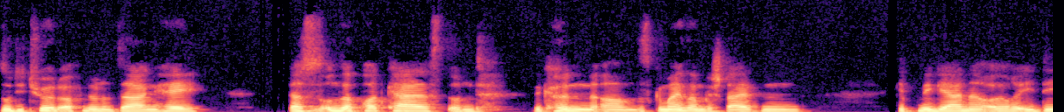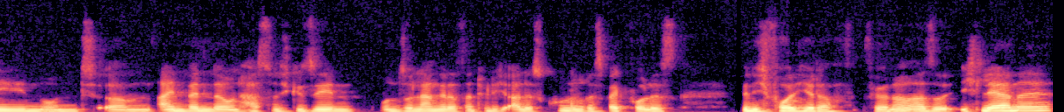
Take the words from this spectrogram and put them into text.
so die Türen öffnen und sagen, hey, das ist unser Podcast und wir können ähm, das gemeinsam gestalten. Gebt mir gerne eure Ideen und ähm, Einwände und hast du nicht gesehen. Und solange das natürlich alles cool und respektvoll ist, bin ich voll hier dafür. Ne? Also ich lerne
